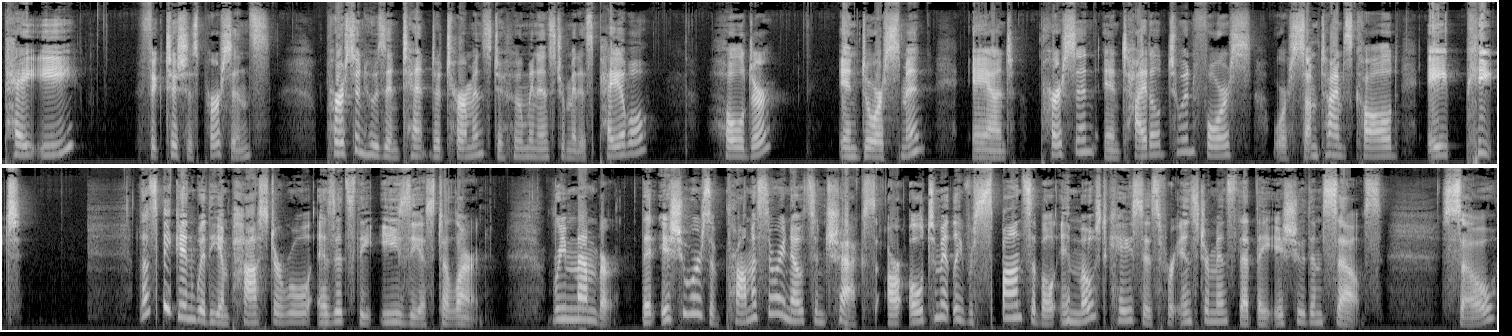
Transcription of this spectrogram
payee, fictitious persons, person whose intent determines to whom an instrument is payable, holder, endorsement, and person entitled to enforce, or sometimes called a PETE. Let's begin with the imposter rule as it's the easiest to learn. Remember, that issuers of promissory notes and checks are ultimately responsible in most cases for instruments that they issue themselves. So,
